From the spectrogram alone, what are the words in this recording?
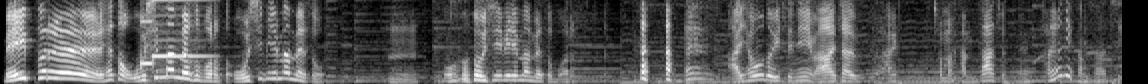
메이플을 해서 50만 매소 벌었어. 51만 매소. 음, 51만 매소 벌었어. 아 효우도 있으님, 아, 자, 아, 정말 감사하죠. 당연히 감사하지.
